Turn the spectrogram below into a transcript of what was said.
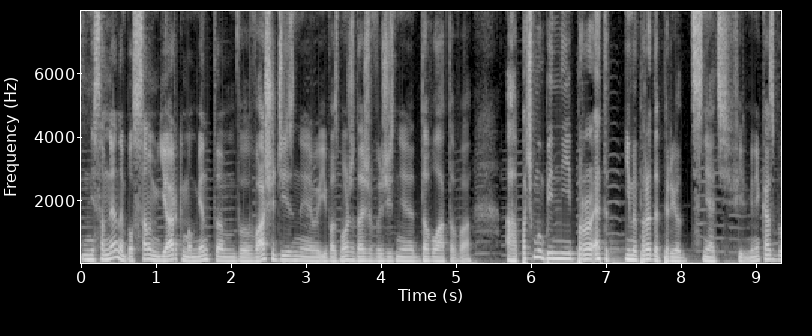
несомненно, был самым ярким моментом в вашей жизни и, возможно, даже в жизни Довлатова. А почему бы не про этот, именно про этот период снять фильм? Мне кажется,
